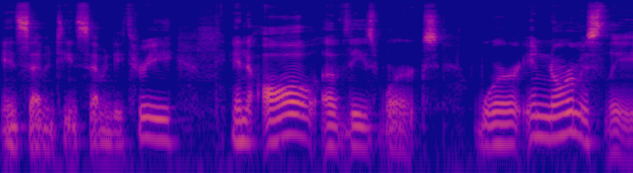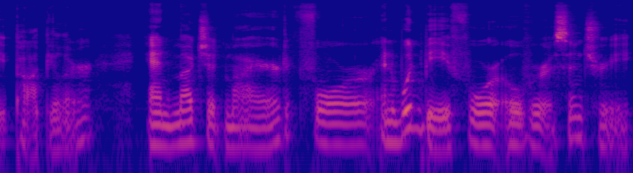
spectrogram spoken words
in 1773. And all of these works were enormously popular and much admired for, and would be for over a century.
